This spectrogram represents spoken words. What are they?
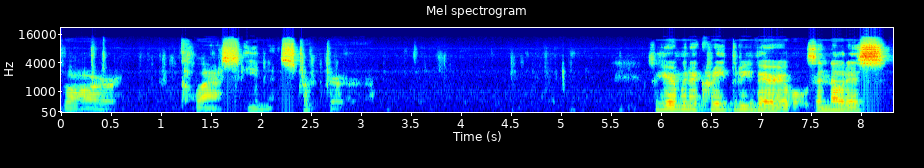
var class instructor. So here I'm going to create three variables, and notice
